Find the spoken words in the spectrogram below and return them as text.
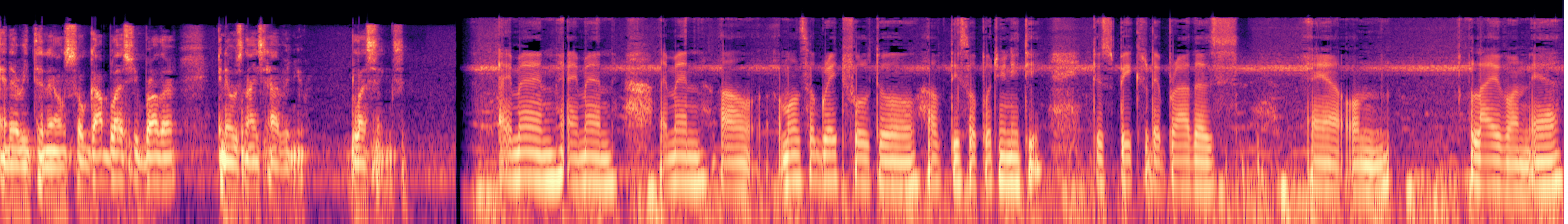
and everything else. So God bless you, brother. And it was nice having you. Blessings. Amen, amen, amen. Uh, I'm also grateful to have this opportunity to speak to the brothers uh, on live on air.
